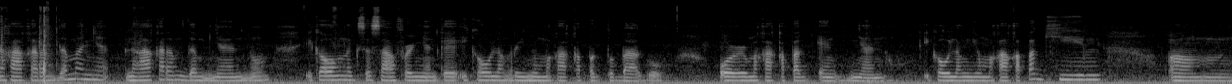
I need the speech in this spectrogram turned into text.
nakakaramdaman niya, nakakaramdam niyan, no? Ikaw ang nagsasuffer niyan, kaya ikaw lang rin yung makakapagpabago or makakapag-end niyan. Ikaw lang yung makakapag-heal, um,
